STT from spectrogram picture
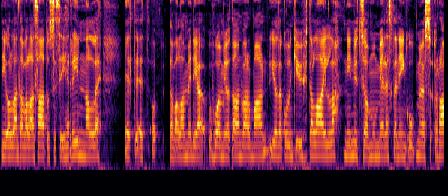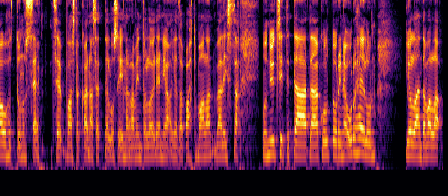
niin ollaan tavallaan saatu se siihen rinnalle, että et, tavallaan mediahuomiota on varmaan jotakuinkin yhtä lailla, niin nyt se on mun mielestä niin kuin myös rauhoittunut se, se vastakkainasettelu siinä ravintoloiden ja, ja tapahtuma-alan välissä. Mutta nyt sitten tämä, tämä kulttuurin ja urheilun jollain tavalla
